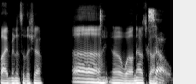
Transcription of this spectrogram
five minutes of the show. Uh oh well, now it's gone. So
